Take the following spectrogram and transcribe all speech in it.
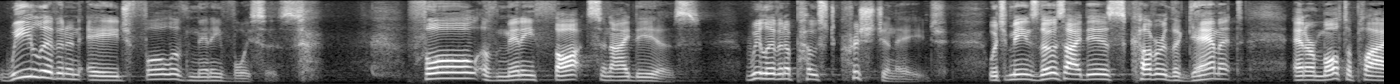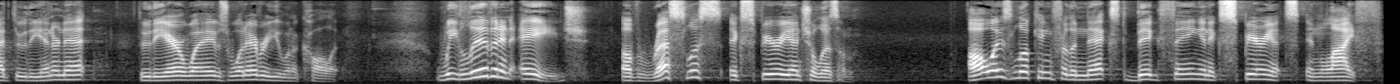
we live in an age full of many voices, full of many thoughts and ideas. We live in a post Christian age, which means those ideas cover the gamut and are multiplied through the internet, through the airwaves, whatever you want to call it. We live in an age of restless experientialism, always looking for the next big thing and experience in life.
